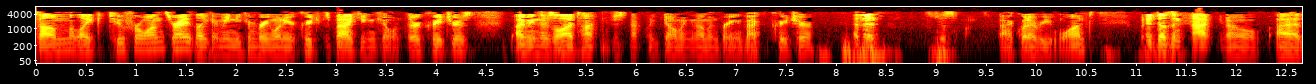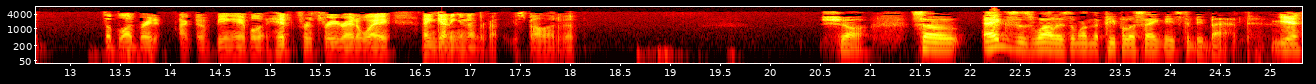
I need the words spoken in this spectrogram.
some like two for ones, right? Like I mean, you can bring one of your creatures back, you can kill one of their creatures. I mean, there's a lot of time just kind of like doming them and bringing back a creature, and then it's just back whatever you want. But it doesn't have you know uh, the blood braid impact of being able to hit for three right away and getting another value spell out of it. Sure. So eggs as well is the one that people are saying needs to be banned. Yes.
